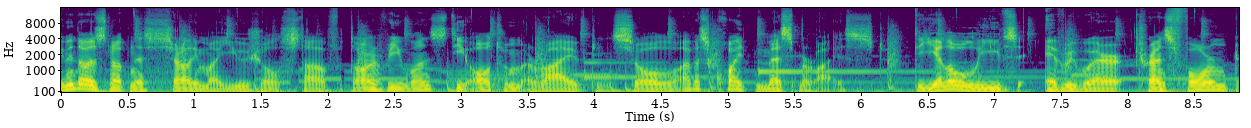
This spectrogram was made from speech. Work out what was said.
Even though it's not necessarily my usual style of photography, once the autumn arrived in Seoul, I was quite mesmerized. The yellow leaves everywhere transformed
